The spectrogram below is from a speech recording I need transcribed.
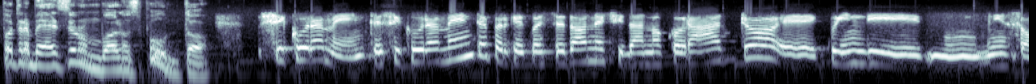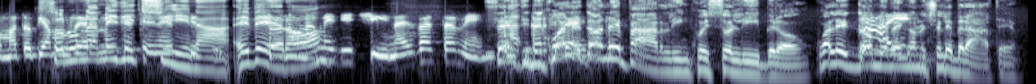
potrebbe essere un buono spunto. Sicuramente, sicuramente perché queste donne ci danno coraggio e quindi mm, insomma dobbiamo Sono una medicina, è vero? Sono una medicina, esattamente. Senti, di quale donne parli in questo libro? Quali donne vengono celebrate?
